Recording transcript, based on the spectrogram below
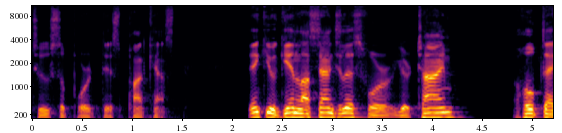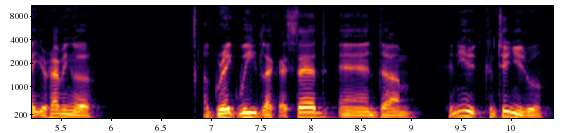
to support this podcast. Thank you again, Los Angeles, for your time. I hope that you're having a a great week, like I said, and um, continue continue to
